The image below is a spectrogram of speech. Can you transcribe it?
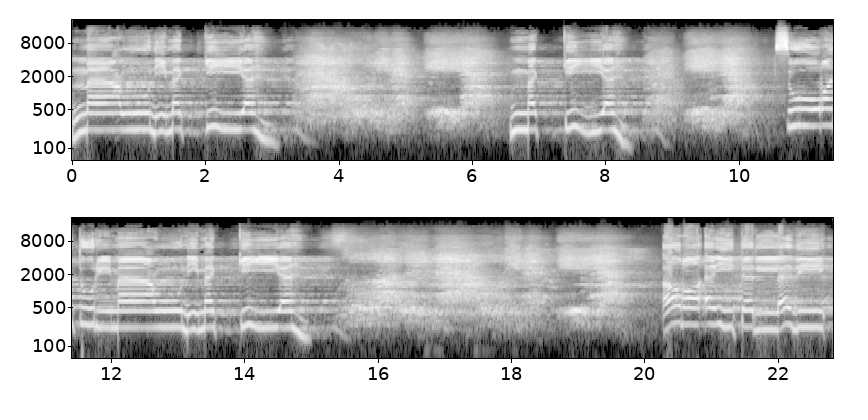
الماعون مكية. مكية. سورة الماعون مكية. أرأيت الذي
